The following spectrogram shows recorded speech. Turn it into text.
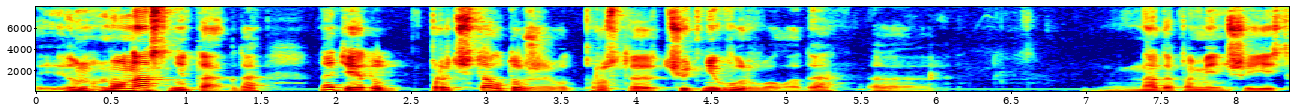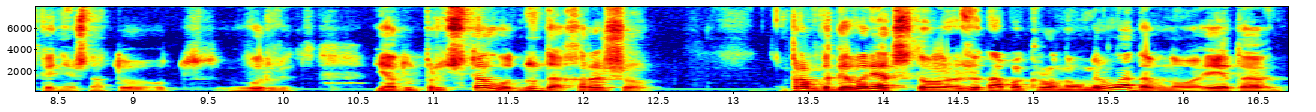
ну, у нас не так, да? Знаете, я тут прочитал тоже, вот просто чуть не вырвало, да? Надо поменьше есть, конечно, а то вот вырвет. Я тут прочитал, вот, ну да, хорошо, Правда, говорят, что жена Макрона умерла давно, и это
